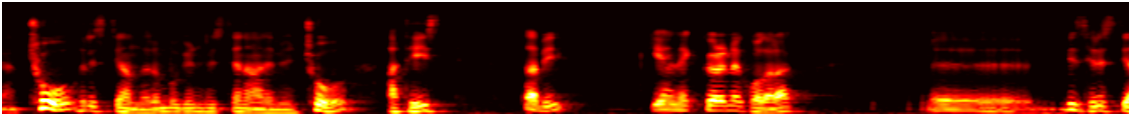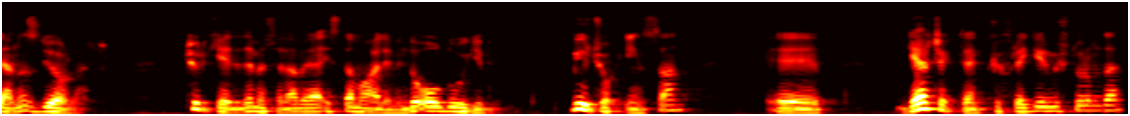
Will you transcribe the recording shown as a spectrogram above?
Yani çoğu Hristiyanların, bugün Hristiyan aleminin çoğu ateist. Tabi gelenek görenek olarak e, biz Hristiyanız diyorlar. Türkiye'de de mesela veya İslam aleminde olduğu gibi birçok insan e, gerçekten küfre girmiş durumda.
